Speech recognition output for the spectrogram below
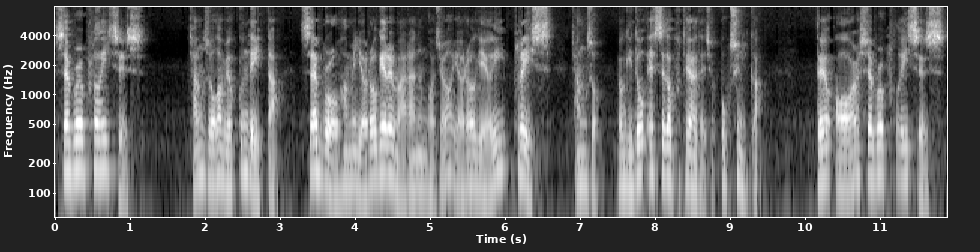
several places. 장소가 몇 군데 있다. several 하면 여러 개를 말하는 거죠. 여러 개의 place, 장소. 여기도 s가 붙어야 되죠. 복수니까. There are several places.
